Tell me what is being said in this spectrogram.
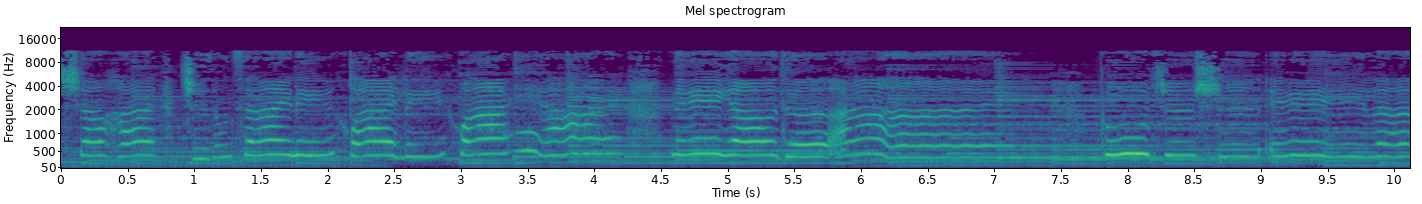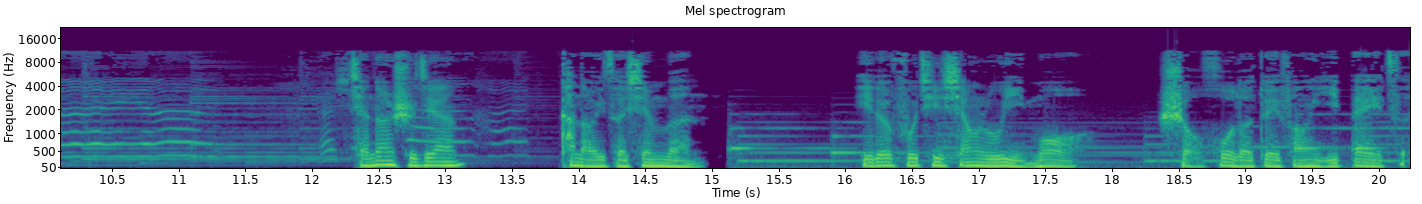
小孩只懂在你怀里怀爱，你要的爱不只是依赖。前段时间看到一则新闻，一对夫妻相濡以沫，守护了对方一辈子，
